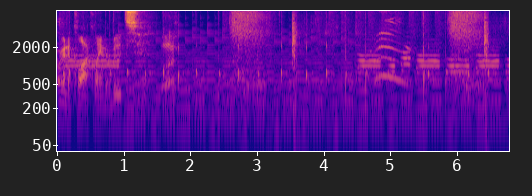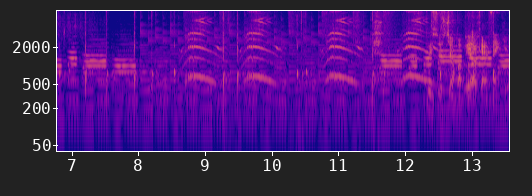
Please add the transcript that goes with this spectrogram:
We're gonna claw Clamber Boots. Please just jump up here. Okay, thank you.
